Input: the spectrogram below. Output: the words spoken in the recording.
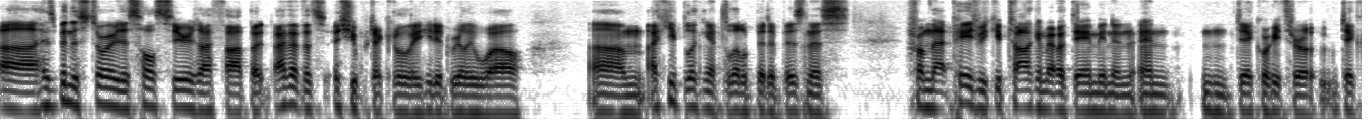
uh, has been the story of this whole series. I thought, but I thought this issue particularly he did really well. Um, I keep looking at the little bit of business from that page we keep talking about with Damian and, and, and Dick, where he throw Dick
